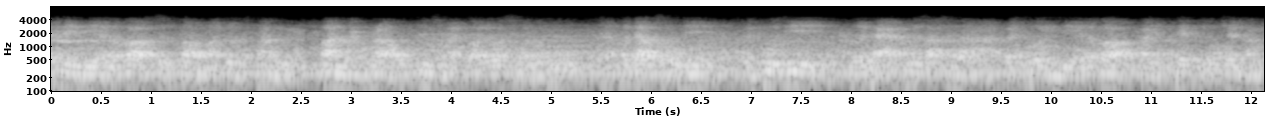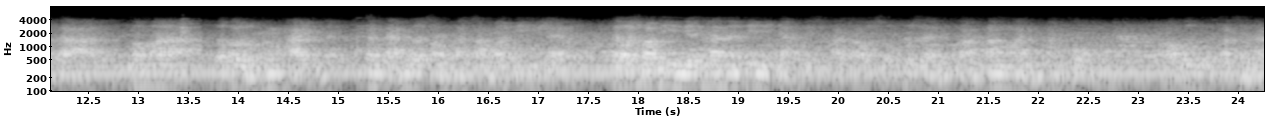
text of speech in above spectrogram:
ประเทศอินเดียแล้วก็สืบต่อมาจนกระทั่งบ้านเมืองของเราซึ่งสมัยก่อนเรียกว่าสุวรรณภูมิพระเจ้าโศกนี่เป็นผู้ที่เผยแผ่พุทธศาสนาไปทั่วอินเดียแล้วก็ไปยังประเทศอื่นเช่นลังกาพม่าแล้วก็รวมทั้งไทยนะ ตั้งแต่เมื่อ 2,300 ปีที่แล้ว แต่ว่าเฉพาะที่อินเดียเท่านั้นนะที่มีการปฏิสถานเสาโศกเพื่อแสดงถึงความตั้งมั่นมั่นคงของพุทธศาสนา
